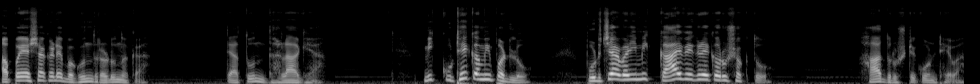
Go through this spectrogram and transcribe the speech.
अपयशाकडे बघून रडू नका. त्यातून धडा घ्या. मी कुठे कमी पडलो? पुढच्या वेळी मी काय वेगळे करू शकतो? हा दृष्टिकोन ठेवा.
